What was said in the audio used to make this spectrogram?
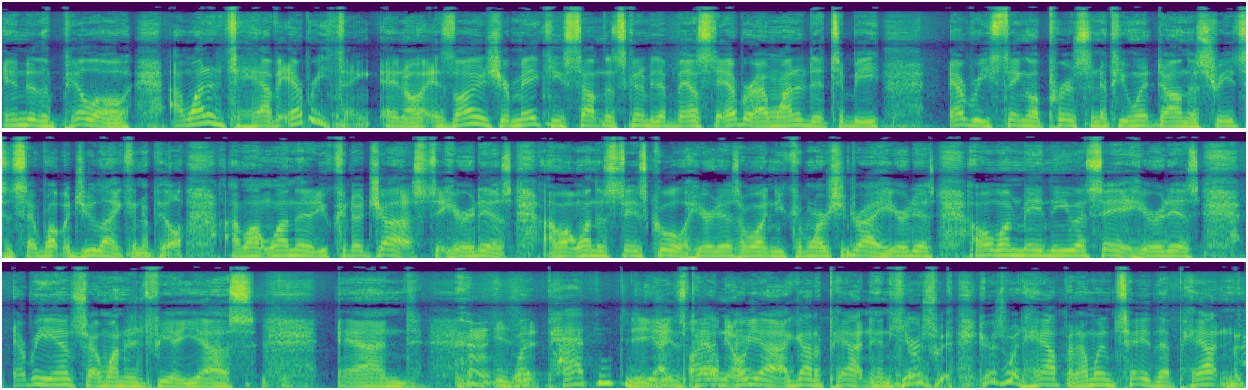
into the pillow. I wanted to have everything. You know, as long as you're making something that's going to be the best ever, I wanted it to be every single person. If you went down the streets and said, "What would you like in a pill?" I want one that you can adjust. Here it is. I want one that stays cool. Here it is. I want one you can wash and dry. Here it is. I want one made in the USA. Here it is. Every answer I wanted it to be a yes. And Is what- it patent? Did yeah, it's file oh, patent. Oh yeah, I got a patent. And here's here's what happened. I want to tell you that patent.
